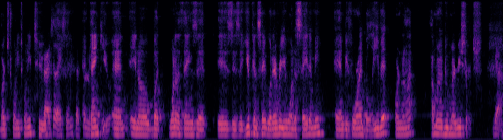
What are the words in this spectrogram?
March 2022. Congratulations. Thank you. And you know, but one of the things that is is that you can say whatever you want to say to me, and before I believe it or not, I'm going to do my research. Yeah.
